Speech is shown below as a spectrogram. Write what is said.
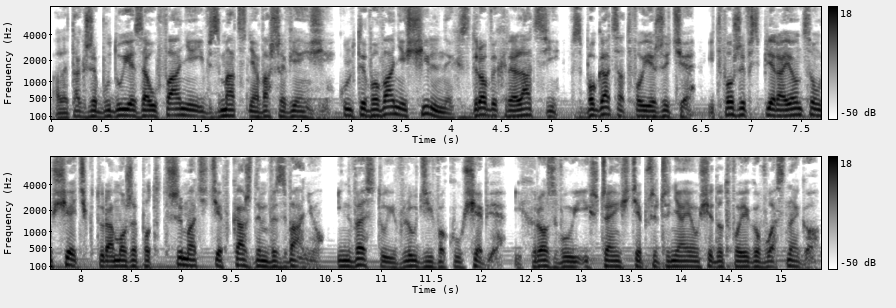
ale także buduje zaufanie i wzmacnia wasze więzi. Kultywowanie silnych, zdrowych relacji wzbogaca Twoje życie i tworzy wspierającą sieć, która może podtrzymać Cię w każdym wyzwaniu. Inwestuj w ludzi wokół siebie. Ich rozwój i szczęście przyczyniają się do Twojego własnego,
